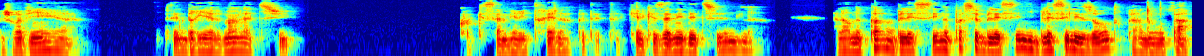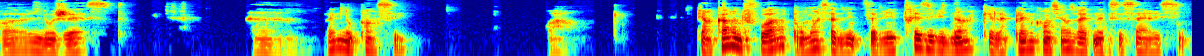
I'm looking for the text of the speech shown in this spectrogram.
Je reviens euh, peut-être brièvement là-dessus. Quoique ça mériterait là peut-être quelques années d'études. Alors ne pas blesser, ne pas se blesser ni blesser les autres par nos paroles, nos gestes, euh, même nos pensées. Wow. Puis encore une fois, pour moi, ça devient, très évident que la pleine conscience va être nécessaire ici.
